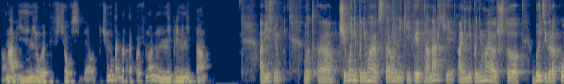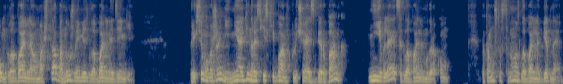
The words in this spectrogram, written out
Она объединила это все в себе. А вот почему тогда такой феномен не применить там? Объясню. Вот э, чего не понимают сторонники криптоанархии, они не понимают, что быть игроком глобального масштаба нужно иметь глобальные деньги. При всем уважении, ни один российский банк, включая Сбербанк, не является глобальным игроком, потому что страна у нас глобально бедная.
